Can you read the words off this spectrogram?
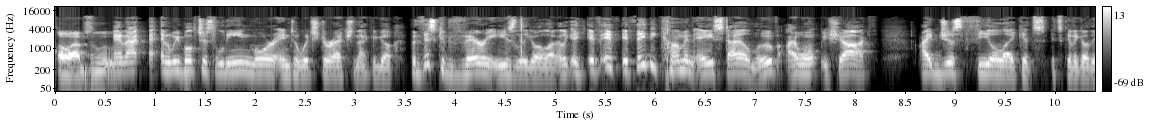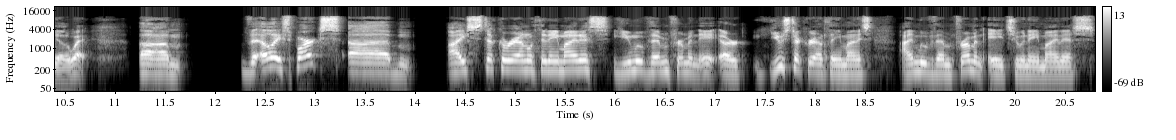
Oh, absolutely. and I and we both just lean more into which direction that could go. But this could very easily go a lot. Like if if if they become an A style move, I won't be shocked. I just feel like it's it's going to go the other way. Um, the LA Sparks. Um, I stuck around with an A minus. You move them from an A, or you stuck around with an A minus. I moved them from an A to an A minus.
